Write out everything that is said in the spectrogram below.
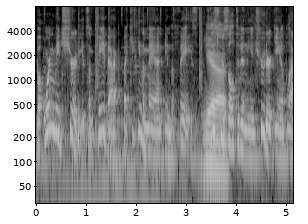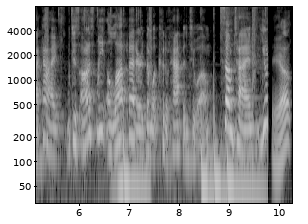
but Orton made sure to get some payback by kicking the man in the face. This resulted in the intruder getting a black eye, which is honestly a lot better than what could have happened to him. Sometimes you Yep.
